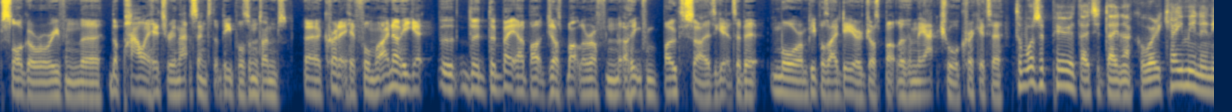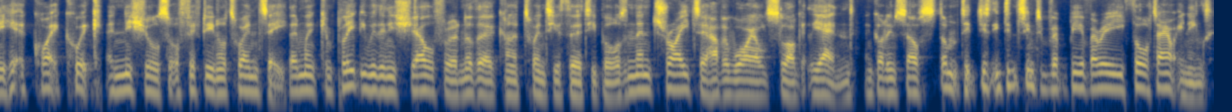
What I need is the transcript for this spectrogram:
slogger or even the the power hitter in that sense that people sometimes uh, credit him for. I know he get the, the debate about Jos Buttler often, I think, from both sides, gets a bit more on people's idea of Jos Buttler than the actual cricketer. There was a period though today, Nakul, where he came in and he hit a quite quick initial sort of 15 or 20, then went completely within his shell for another kind of 20 or 30 balls, and then tried to have a wild slog at the end and got himself stumped. It just it didn't seem to be a very thought out innings.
